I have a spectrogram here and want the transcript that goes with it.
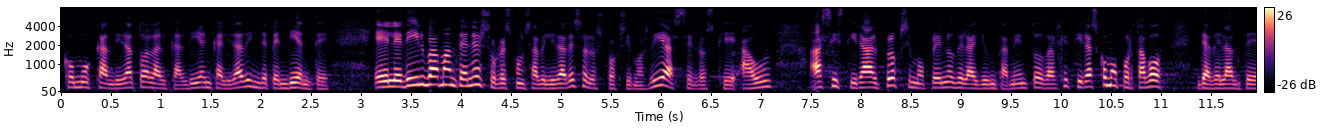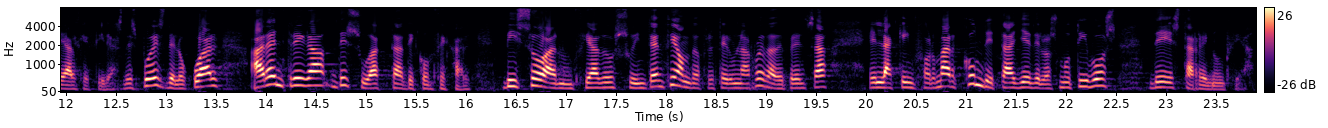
como candidato a la alcaldía en calidad de independiente. El edil va a mantener sus responsabilidades en los próximos días, en los que aún asistirá al próximo pleno del Ayuntamiento de Algeciras como portavoz de Adelante Algeciras, después de lo cual hará entrega de su acta de concejal. Viso ha anunciado su intención de ofrecer una rueda de prensa en la que informar con detalle de los motivos de esta renuncia.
